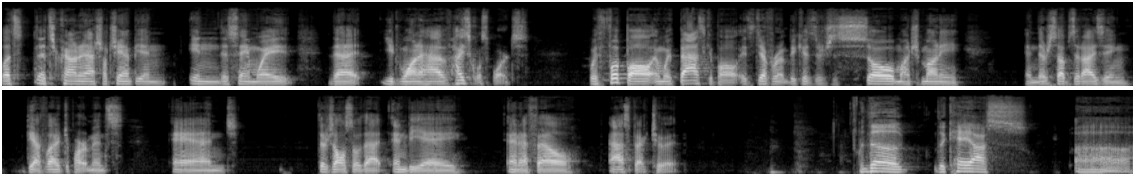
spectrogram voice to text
let's let's crown a national champion in the same way that you'd want to have high school sports. With football and with basketball, it's different because there's just so much money and they're subsidizing the athletic departments and there's also that NBA, NFL aspect to it. the the chaos uh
